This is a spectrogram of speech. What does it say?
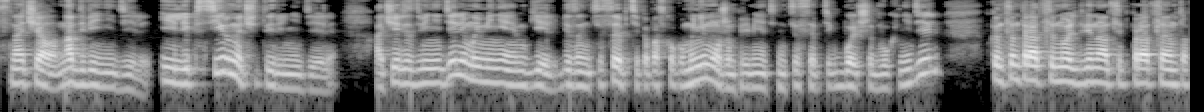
сначала на 2 недели и эликсир на 4 недели, а через 2 недели мы меняем гель без антисептика, поскольку мы не можем применять антисептик больше 2 недель в концентрации 0,12%.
